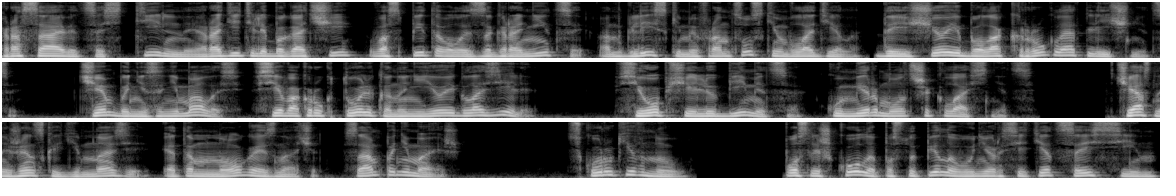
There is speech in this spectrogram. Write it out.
Красавица, стильная, родители-богачи, воспитывалась за границей, английским и французским владела, да еще и была круглой отличницей. Чем бы ни занималась, все вокруг только на нее и глазели. Всеобщая любимица, кумир младшеклассниц. В частной женской гимназии это многое значит, сам понимаешь. Скуру кивнул. После школы поступила в университет Сейсин,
